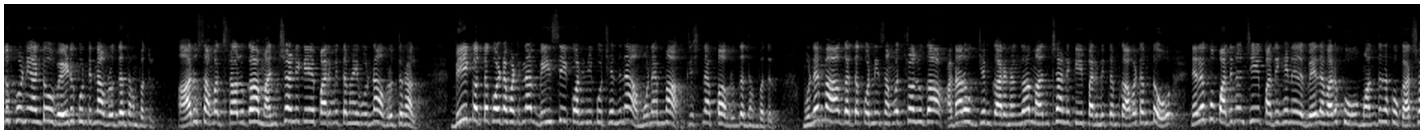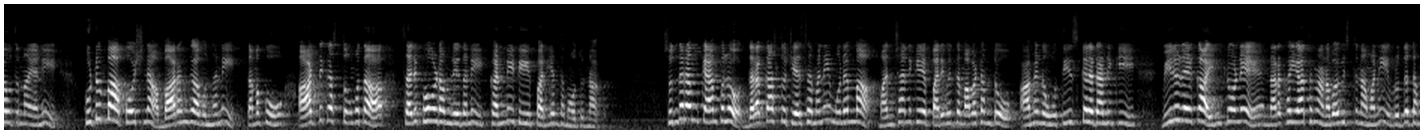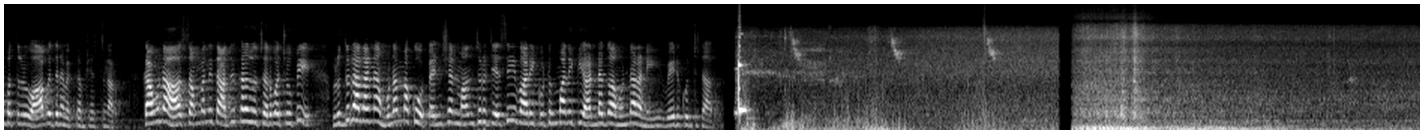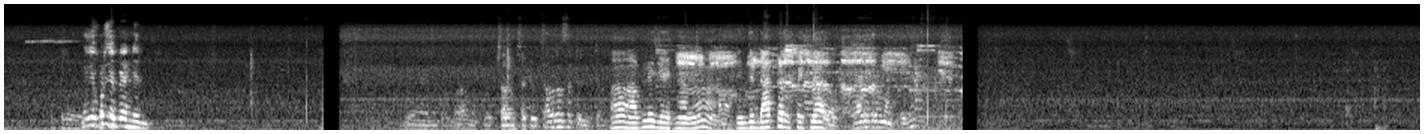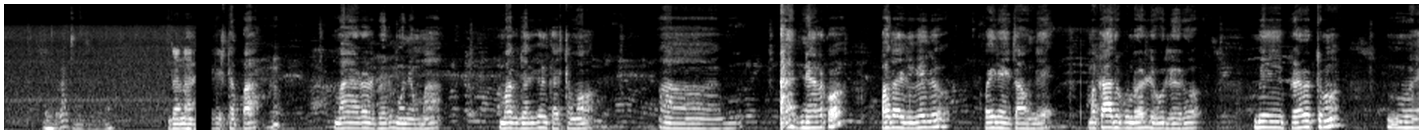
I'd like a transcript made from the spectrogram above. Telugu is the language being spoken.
చదువుకొని అంటూ వేడుకుంటున్న వృద్ధ దంపతులు. ఆరు సంవత్సరాలుగా మంచానికే పరిమితమై ఉన్న వృద్ధురాలు. బి కొత్తకోట పట్టిన బీసీ కొరణికు చెందిన మునెమ్మ కృష్ణప్ప వృద్ధ దంపతులు. మునెమ్మ గత కొన్ని సంవత్సరాలుగా అనారోగ్యం కారణంగా మంచానికి పరిమితం కావడంతో నెలకు పది నుంచి పదిహేను వేల వరకు మందులకు ఖర్చు అవుతున్నాయని కుటుంబ పోషణ భారంగా ఉందని తమకు ఆర్థిక స్తోమత సరిపోవడం లేదని కన్నీటి పర్యంతమవుతున్నారు. సుందరం క్యాంపులో దరఖాస్తు చేశామని మునెమ్మ మంచానికే పరిమితం అవటంతో ఆమెను తీసుకెళ్ళడానికి వీలులేక ఇంట్లోనే నరకయాతన అనుభవిస్తున్నామని వృద్ధ దంపతులు ఆవేదన వ్యక్తం చేస్తున్నారు. కావున సంబంధిత అధికారులు చొరవ చూపి వృద్ధురాలైన మునమ్మకు పెన్షన్ మంజూరు చేసి వారి కుటుంబానికి అండగా ఉండాలని వేడుకుంటున్నారు. మీరు ఎప్పుడు చెప్పండి అప్లై చేసినాను. ఇద్దరు డాక్టర్లు పెట్టినారు. కృష్ణప్ప. మా ఆడవాళ్ళ పేరు మునిమ్మ. మాకు జరిగేది కష్టము. ఆ, నెలకు పదహైదు వేలు పైన అవుతా ఉంది. మాకు ఆదుకునే వాళ్ళు ఎవరు లేరు. మీ ప్రభుత్వము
